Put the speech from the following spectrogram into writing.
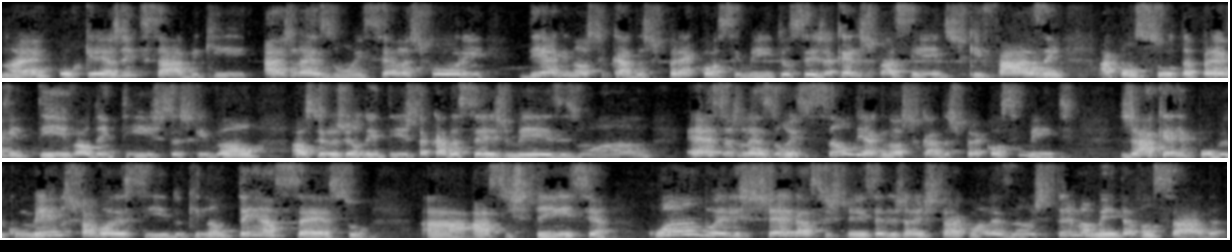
não é? Porque a gente sabe que as lesões, se elas forem diagnosticadas precocemente, ou seja, aqueles pacientes que fazem a consulta preventiva ao dentista, que vão ao cirurgião dentista a cada seis meses, um ano, essas lesões são diagnosticadas precocemente. Já aquele público menos favorecido, que não tem acesso à assistência, quando ele chega à assistência, ele já está com a lesão extremamente avançada.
